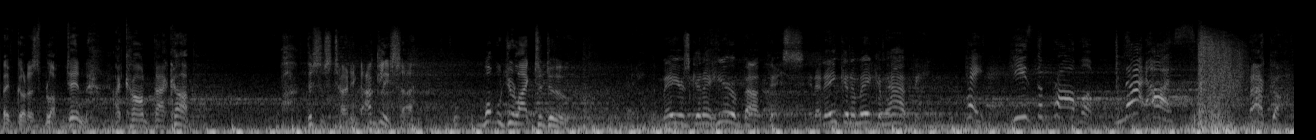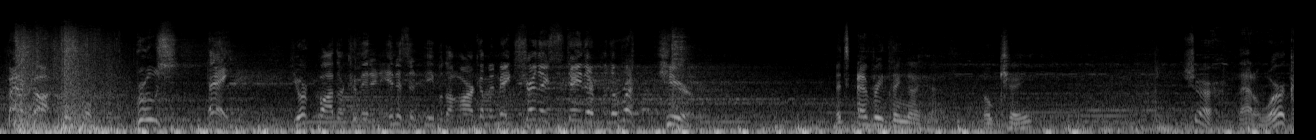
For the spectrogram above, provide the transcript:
They've got us blocked in. I can't back up. This is turning ugly, sir. What would you like to do? Hey, the mayor's gonna hear about this, and it ain't gonna make him happy. Hey, he's the problem, not us! Back off, back off, people! Bruce, Hey! Your father committed innocent people to Arkham and made sure they stay there for the rest- Here. It's everything I have, okay? Sure, that'll work.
